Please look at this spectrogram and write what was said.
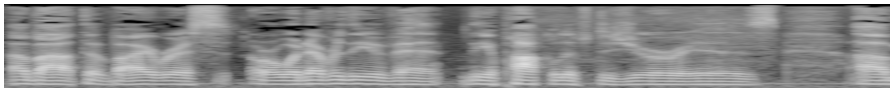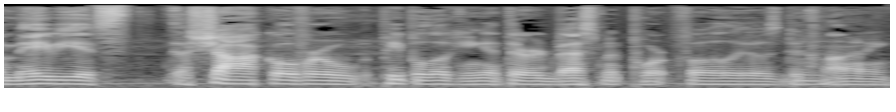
about the virus or whatever the event, the apocalypse du jour is. Uh, maybe it's a shock over people looking at their investment portfolios declining.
